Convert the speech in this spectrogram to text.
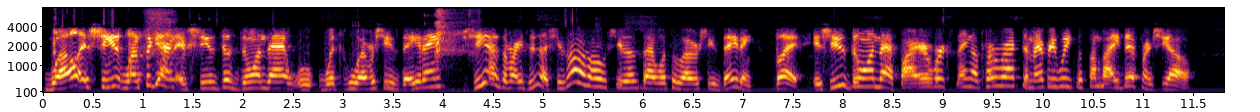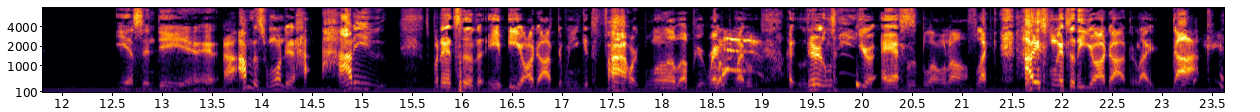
Well, if she once again, if she's just doing that w- with whoever she's dating, she has the right to do that. She's not a hoe. She does that with whoever she's dating. But if she's doing that fireworks thing up her rectum every week with somebody different, she a hoe. Yes, indeed. And and I- I'm just wondering, how, how do you put that to the ER doctor when you get the firework blown up, up your rectum? Like, like literally, your ass is blown off. Like, how do you explain it to the ER doctor? Like, doc.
